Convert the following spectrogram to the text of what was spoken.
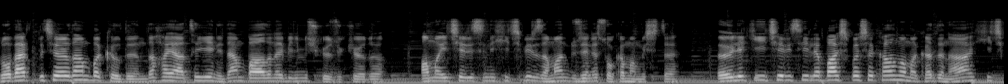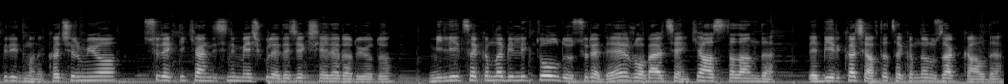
Robert dışarıdan bakıldığında hayata yeniden bağlanabilmiş gözüküyordu. Ama içerisini hiçbir zaman düzene sokamamıştı. Öyle ki içerisiyle baş başa kalmamak adına hiçbir idmanı kaçırmıyor, sürekli kendisini meşgul edecek şeyler arıyordu. Milli takımla birlikte olduğu sürede Robert Enke hastalandı ve birkaç hafta takımdan uzak kaldı.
